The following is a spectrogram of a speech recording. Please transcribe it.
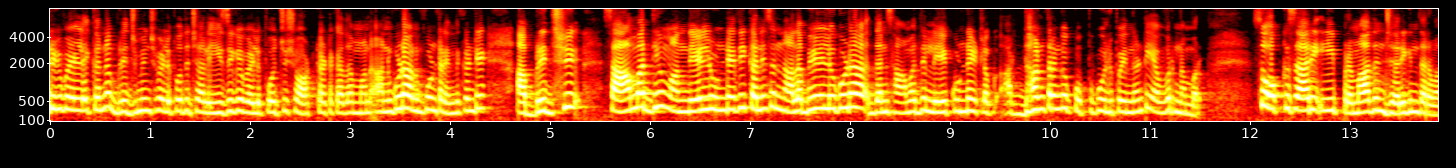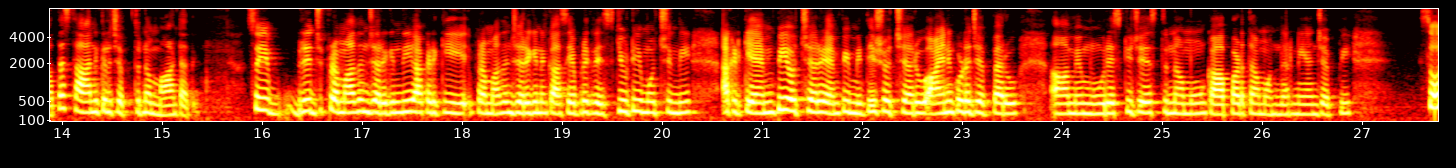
తిరిగి వెళ్ళే కన్నా బ్రిడ్జ్ నుంచి వెళ్ళిపోతే చాలా ఈజీగా వెళ్ళిపోవచ్చు. షార్ట్ కట్ కదా మన అని కూడా అనుకుంటారు. ఎందుకంటే ఆ బ్రిడ్జ్ సామర్థ్యం వందేళ్ళు ఉండేది. కనీసం నలభై ఏళ్ళు కూడా దాని సామర్థ్యం లేకుండా ఇట్లా అర్ధాంతరంగా కుప్పకూలిపోయిందంటే ఎవరు నమ్మరు. సో ఒక్కసారి ఈ ప్రమాదం జరిగిన తర్వాత స్థానికులు చెప్తున్న మాట అది. సో ఈ బ్రిడ్జ్ ప్రమాదం జరిగింది అక్కడికి ప్రమాదం జరిగిన కాసేపటికి రెస్క్యూ టీం వచ్చింది అక్కడికి ఎంపీ వచ్చారు ఎంపీ నితీష్ వచ్చారు ఆయన కూడా చెప్పారు మేము రెస్క్యూ చేస్తున్నాము కాపాడతాము అందరినీ అని చెప్పి. సో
